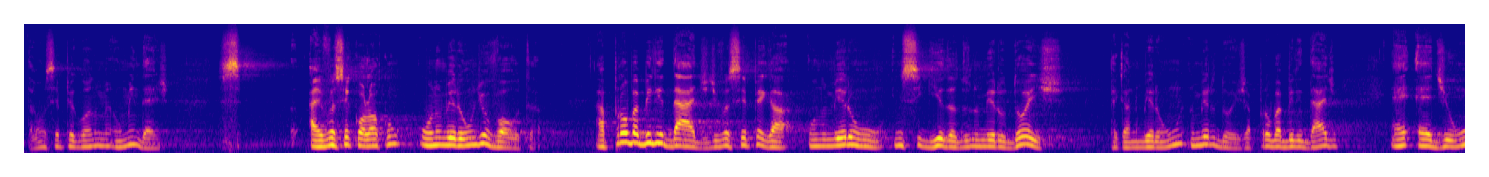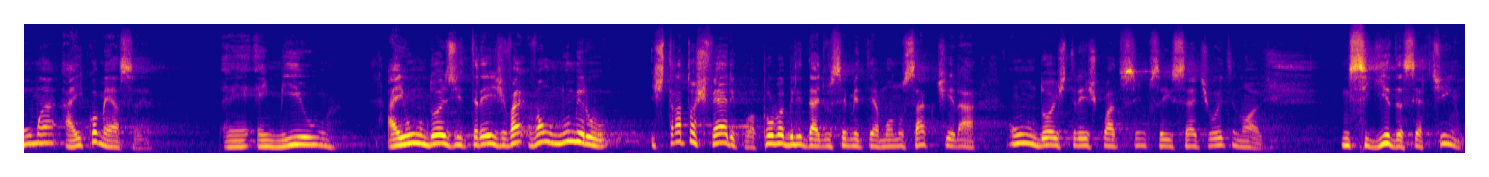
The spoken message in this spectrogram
Então você pegou 1 em 10. Aí você coloca o número 1 de volta. A probabilidade de você pegar o número 1 em seguida do número 2, pegar o número 1 número 2, a probabilidade é, é, de uma, aí começa, é, é em mil, aí um, dois e três, vai, vai um número estratosférico, a probabilidade de você meter a mão no saco, tirar 1, 2, 3, 4, 5, 6, 7, 8 e 9, em seguida, certinho,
